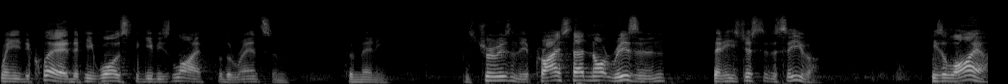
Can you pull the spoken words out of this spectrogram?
when he declared that he was to give his life for the ransom for many. It's true, isn't it? If Christ had not risen, then he's just a deceiver. He's a liar.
